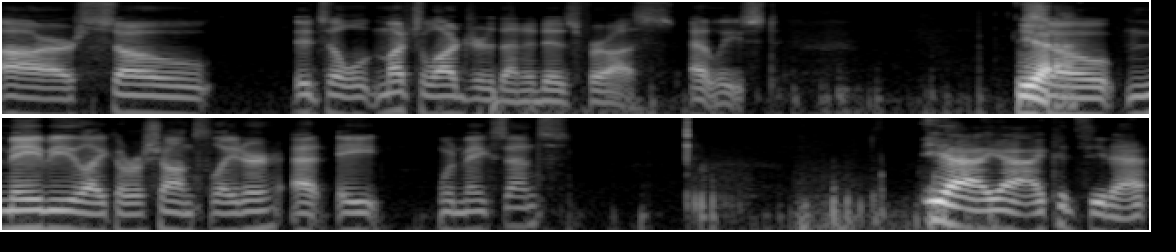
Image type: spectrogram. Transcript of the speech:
are so it's a much larger than it is for us at least. Yeah. So maybe like a Rashawn Slater at eight would make sense. Yeah, yeah, I could see that.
